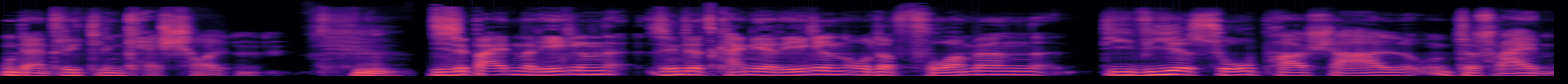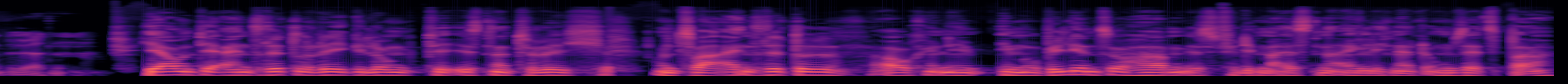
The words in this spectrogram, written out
und ein Drittel in Cash halten. Hm. Diese beiden Regeln sind jetzt keine Regeln oder Formeln, die wir so pauschal unterschreiben würden. Ja, und die Ein-Drittel-Regelung, die ist natürlich, und zwar ein Drittel auch in Immobilien zu haben, ist für die meisten eigentlich nicht umsetzbar.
